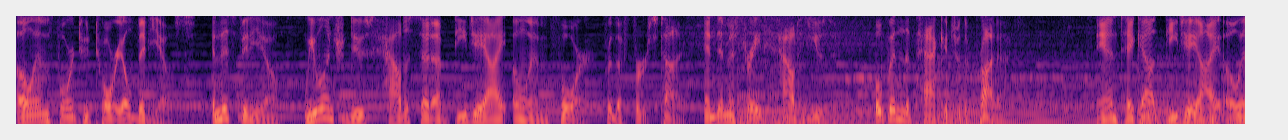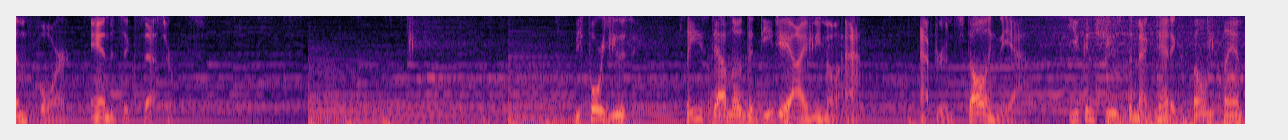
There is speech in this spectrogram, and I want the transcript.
OM4 tutorial videos. In this video, we will introduce how to set up DJI OM4 for the first time and demonstrate how to use it. Open the package of the product and take out DJI OM4 and its accessories. Before using, please download the DJI Mimo app. After installing the app, you can choose the magnetic phone clamp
